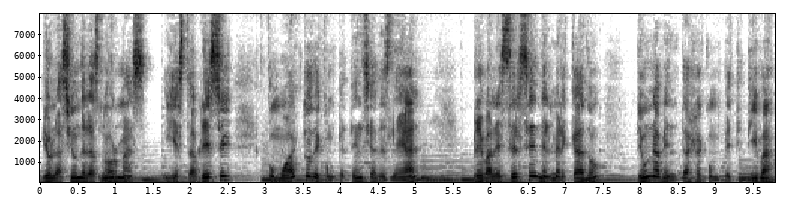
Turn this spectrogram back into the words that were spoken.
violación de las normas y establece como acto de competencia desleal prevalecerse en el mercado de una ventaja competitiva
